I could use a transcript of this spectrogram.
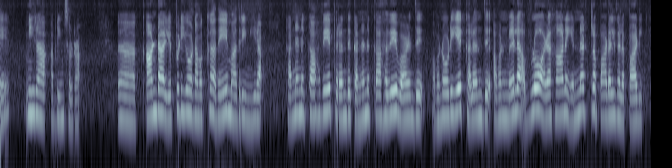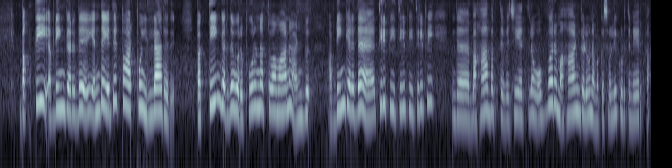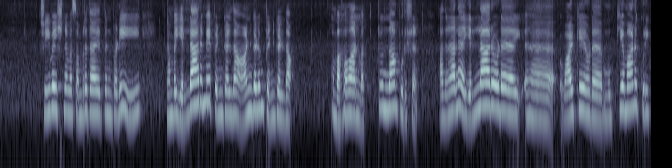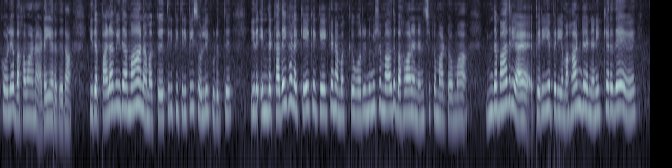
மீரா அப்படின்னு சொல்கிறான் ஆண்டாள் எப்படியோ நமக்கு அதே மாதிரி மீரா. கண்ணனுக்காகவே பிறந்து கண்ணனுக்காகவே வாழ்ந்து அவனோடையே கலந்து அவன் மேலே அவ்வளோ அழகான எண்ணற்ற பாடல்களை பாடி. பக்தி அப்படிங்கிறது எந்த எதிர்பார்ப்பும் இல்லாதது. பக்திங்கிறது ஒரு பூர்ணத்துவமான அன்பு அப்படிங்கிறத திருப்பி திருப்பி திருப்பி இந்த மகாபக்த விஜயத்தில் ஒவ்வொரு மகான்களும் நமக்கு சொல்லி கொடுத்துட்டே இருக்கா. ஸ்ரீ வைஷ்ணவ சம்பிரதாயத்தின்படி நம்ம எல்லாருமே பெண்கள் தான் ஆண்களும் பெண்கள் தான் பகவான் மட்டும்தான் புருஷன். அதனால் எல்லாரோட வாழ்க்கையோட முக்கியமான குறிக்கோளே பகவானை அடையிறது தான். இதை பலவிதமாக நமக்கு திருப்பி திருப்பி சொல்லி கொடுத்து இது இந்த கதைகளை கேட்க கேட்க நமக்கு ஒரு நிமிஷமாவது பகவானை நினச்சிக்க மாட்டோமா? இந்த மாதிரி பெரிய பெரிய மகான்களை நினைக்கிறதே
